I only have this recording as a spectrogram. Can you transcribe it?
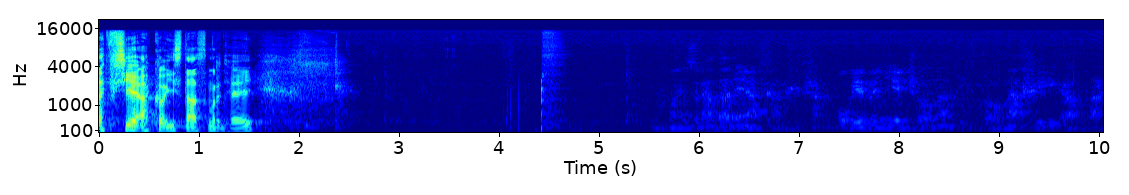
lepšie ako istá smrť, hej? Možno aj zrada nejaká, že však povieme niečo na týchto našich a tak.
